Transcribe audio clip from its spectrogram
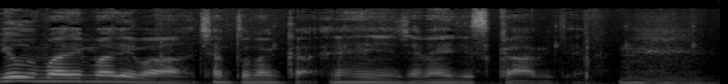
酔う前まではちゃんとなんか「ええじゃないですか」みたいな。うん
